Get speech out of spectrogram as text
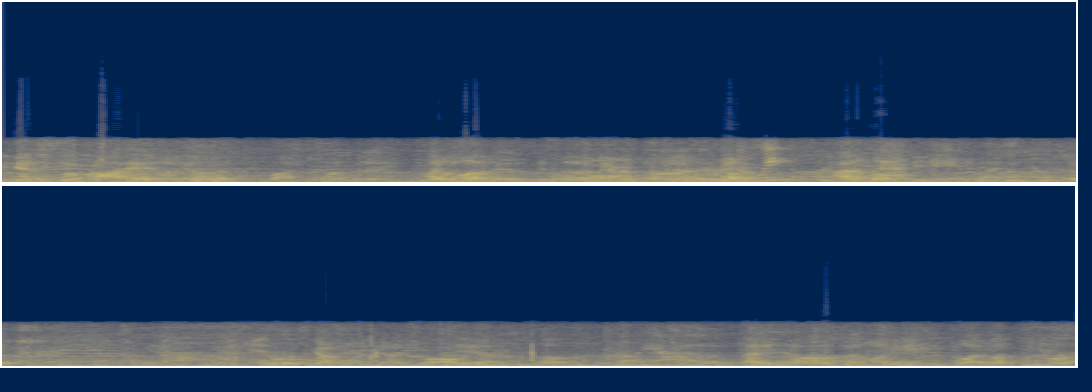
You guys are so quiet. I love it. It's not a marathon. We I love pizza. and watch. Andrew's got one done. Oh, yeah. I didn't know I was unlucky until I left New York.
